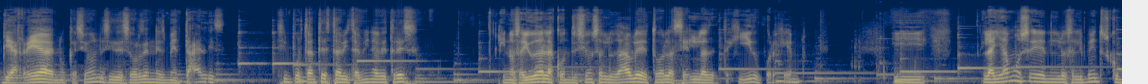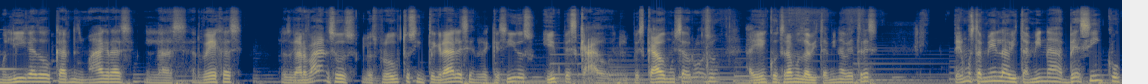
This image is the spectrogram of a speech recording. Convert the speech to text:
diarrea en ocasiones y desórdenes mentales. Es importante esta vitamina B3 y nos ayuda a la condición saludable de todas las células del tejido, por ejemplo. Y la hallamos en los alimentos como el hígado, carnes magras, las arvejas, los garbanzos, los productos integrales enriquecidos y pescado. En el pescado muy sabroso, ahí encontramos la vitamina B3. Tenemos también la vitamina B5,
